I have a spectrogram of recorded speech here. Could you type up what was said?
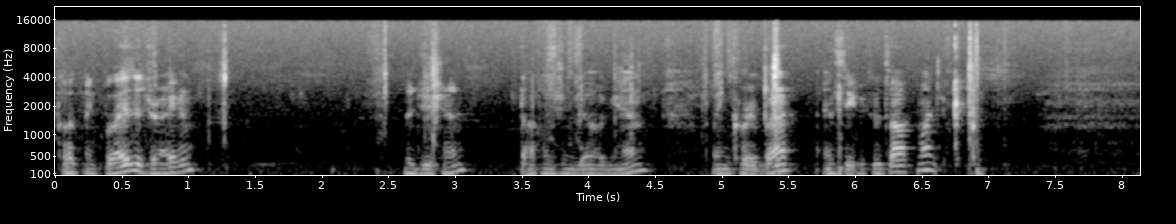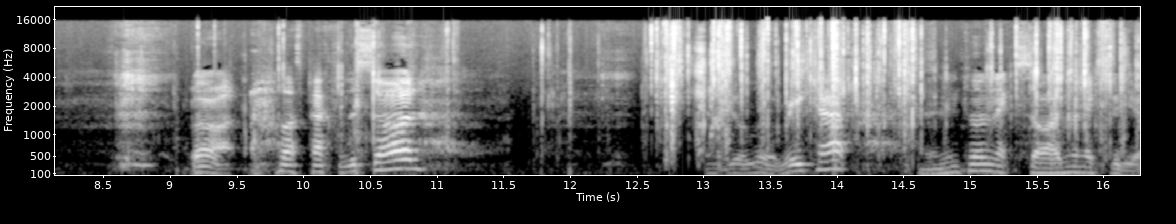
Cosmic Blazar Dragon, Magician, Dark Magician Girl again, Wing Creeper, and Secrets of Dark Magic. Alright, last pack for this side. Gonna do a little recap, and into the next side in the next video.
